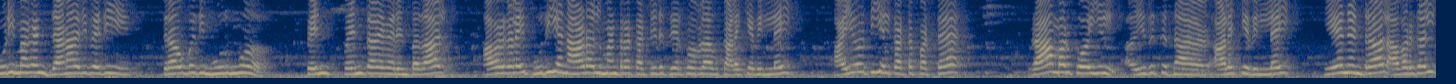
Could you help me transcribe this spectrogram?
குடிமகன் ஜனாதிபதி திரௌபதி முர்மு பெண் பெண் தலைவர் என்பதால் அவர்களை புதிய நாடாளுமன்ற கட்டிட திறப்பு விழாவுக்கு அழைக்கவில்லை. அயோத்தியில் கட்டப்பட்ட ராமர் கோயில் இதுக்கு த- அழைக்கவில்லை. ஏனென்றால் அவர்கள்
